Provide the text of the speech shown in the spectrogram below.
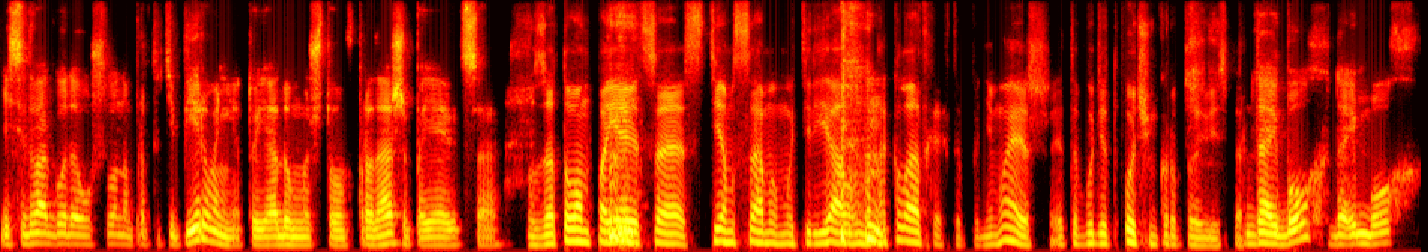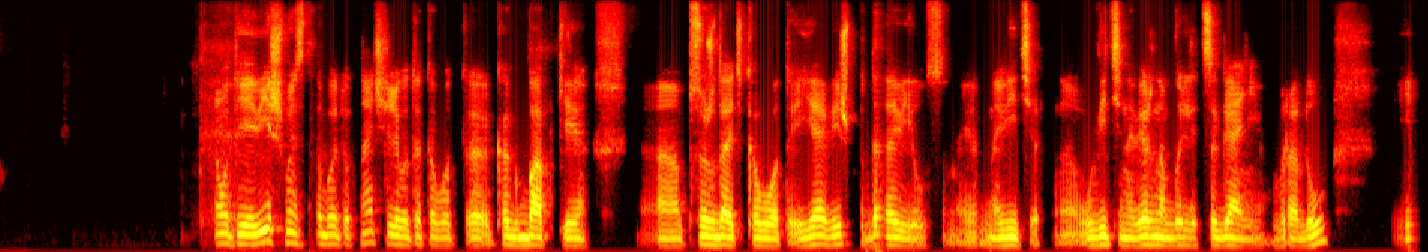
Если два года ушло на прототипирование, то я думаю, что он в продаже появится... Зато он появится с тем самым материалом на накладках, ты понимаешь? Это будет очень крутой виспер. Дай бог, дай бог. Вот я, видишь, мы с тобой тут начали вот это вот, э, как бабки, а, обсуждать кого-то, и я, видишь, подавился, наверное, Вите. Э, у Вити, наверное, были цыгане в роду, и,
